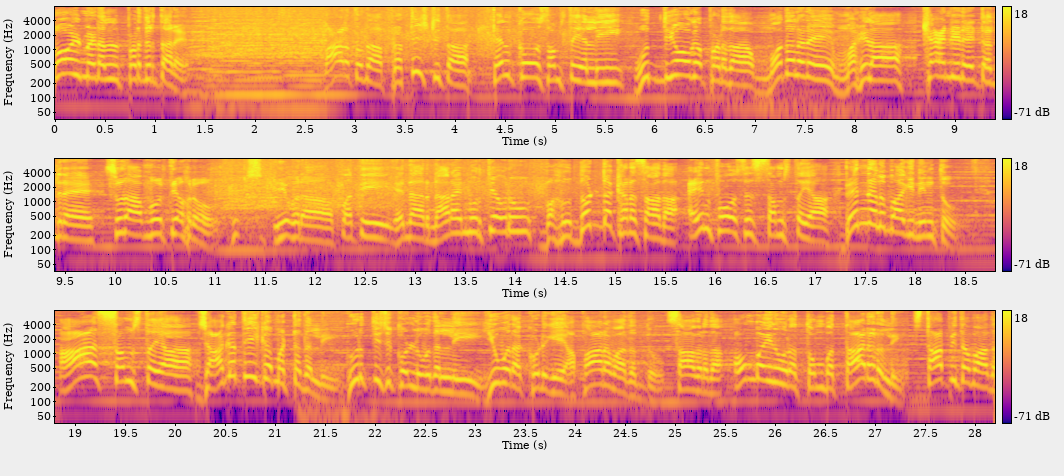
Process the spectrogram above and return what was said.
ಗೋಲ್ಡ್ ಮೆಡಲ್ ಪಡೆದಿರ್ತಾರೆ. ಭಾರತದ ಪ್ರತಿಷ್ಠಿತ ಟೆಲ್ಕೋ ಸಂಸ್ಥೆಯಲ್ಲಿ ಉದ್ಯೋಗ ಪಡೆದ ಮೊದಲನೇ ಮಹಿಳಾ ಕ್ಯಾಂಡಿಡೇಟ್ ಅಂದ್ರೆ ಸುಧಾ ಮೂರ್ತಿ ಅವರು. ಇವರ ಪತಿ ಎನ್ ಆರ್ ನಾರಾಯಣ ಮೂರ್ತಿ ಅವರು ಬಹುದೊಡ್ಡ ಕನಸಾದ ಇನ್ಫೋಸಿಸ್ ಸಂಸ್ಥೆಯ ಬೆನ್ನೆಲುಬಾಗಿ ನಿಂತು ಆ ಸಂಸ್ಥೆಯ ಜಾಗತಿಕ ಮಟ್ಟದಲ್ಲಿ ಗುರುತಿಸಿಕೊಳ್ಳುವುದಲ್ಲಿ ಇವರ ಕೊಡುಗೆ ಅಪಾರವಾದದ್ದು. ಸಾವಿರದ ಒಂಬೈನೂರ ತೊಂಬತ್ತಾರರಲ್ಲಿ ಸ್ಥಾಪಿತವಾದ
